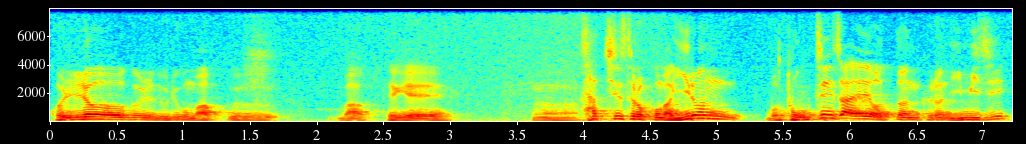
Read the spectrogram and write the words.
권력을 누리고 막 그, 막 되게, 어, 사치스럽고 막 이런 뭐 독재자의 어떤 그런 이미지?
